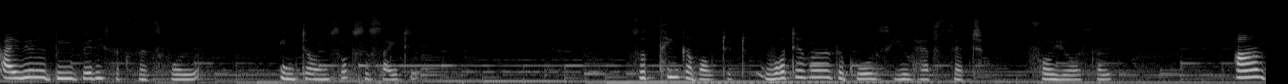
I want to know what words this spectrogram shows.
i will be very successful in terms of society. So think about it. Whatever the goals you have set for yourself are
